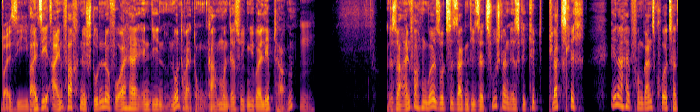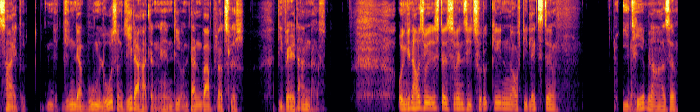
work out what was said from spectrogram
Weil sie, weil sie einfach eine Stunde vorher in die Notrettung kamen und deswegen überlebt haben. Hm. Und es war einfach nur sozusagen, dieser Zustand ist gekippt, plötzlich innerhalb von ganz kurzer Zeit ging der Boom los und jeder hatte ein Handy und dann war plötzlich die Welt anders. Und genauso ist es, wenn Sie zurückgehen auf die letzte IT-Blase,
